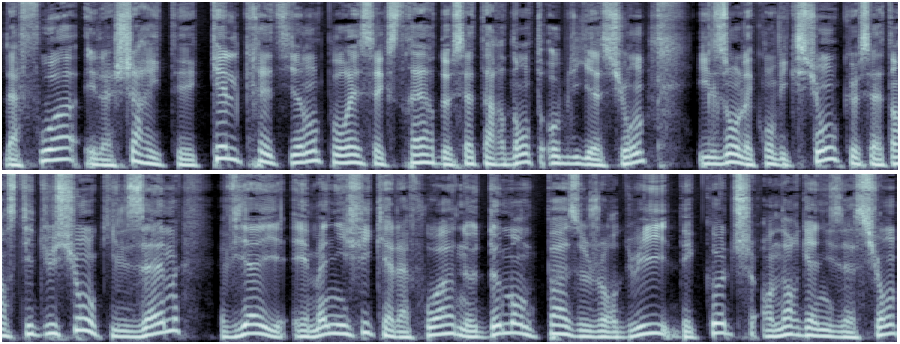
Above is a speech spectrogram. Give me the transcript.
la foi et la charité. Quels chrétiens pourraient s'extraire de cette ardente obligation? Ils ont la conviction que cette institution qu'ils aiment, vieille et magnifique à la fois, ne demande pas aujourd'hui des coachs en organisation,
